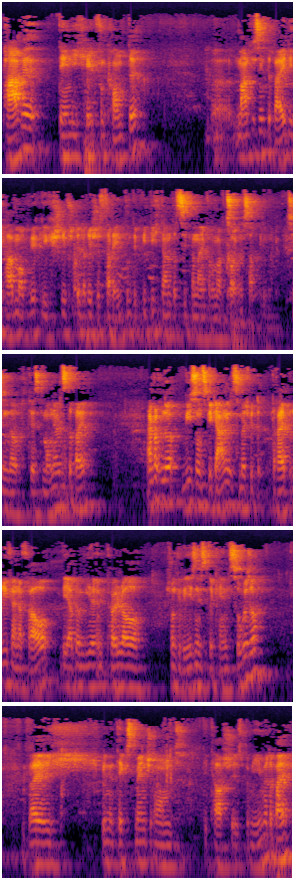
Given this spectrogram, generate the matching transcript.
Paare, denen ich helfen konnte. Äh, manche sind dabei, die haben auch wirklich schriftstellerisches Talent und die bitte ich dann, dass sie dann einfach mal Zeugnis abgeben. Es sind auch Testimonials dabei. Einfach nur, wie es uns gegangen ist, zum Beispiel drei Briefe einer Frau, wer bei mir in Pöllau schon gewesen ist, der kennt es sowieso, weil ich bin ein Textmensch und die Tasche ist bei mir immer dabei.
